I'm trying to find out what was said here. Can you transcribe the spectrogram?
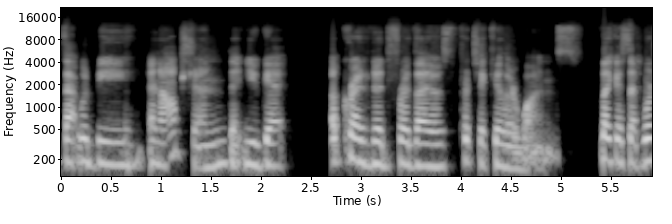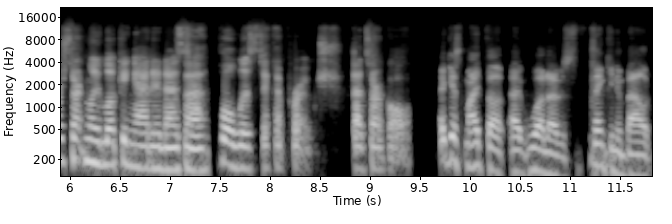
that would be an option that you get accredited for those particular ones. Like I said, we're certainly looking at it as a holistic approach. That's our goal. I guess my thought, uh, what I was thinking about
